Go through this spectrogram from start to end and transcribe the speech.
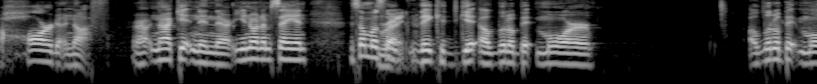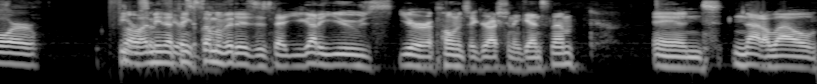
hard enough, or not getting in there. You know what I'm saying? It's almost right. like they could get a little bit more, a little bit more. Fierce, well, I mean, I think some it. of it is is that you got to use your opponent's aggression against them, and not allow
